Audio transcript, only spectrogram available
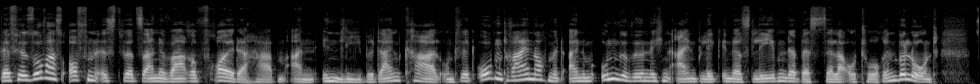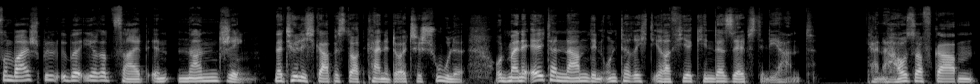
Wer für sowas offen ist, wird seine wahre Freude haben an In Liebe dein Karl und wird obendrein noch mit einem ungewöhnlichen Einblick in das Leben der Bestsellerautorin belohnt. Zum Beispiel über ihre Zeit in Nanjing. Natürlich gab es dort keine deutsche Schule und meine Eltern nahmen den Unterricht ihrer vier Kinder selbst in die Hand. Keine Hausaufgaben,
